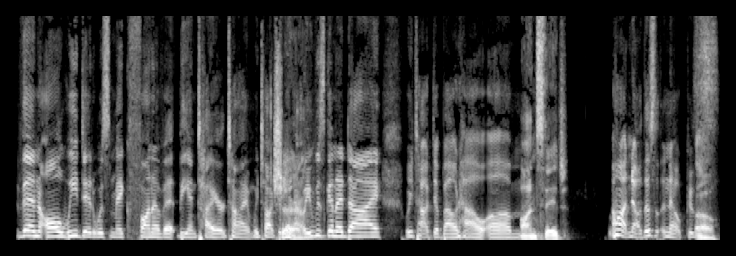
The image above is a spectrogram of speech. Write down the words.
Then all we did was make fun of it the entire time. We talked Sure. about how he was gonna die. We talked about how um On stage. Oh no, this no because. Oh.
